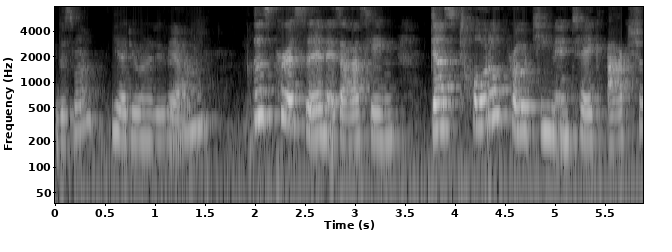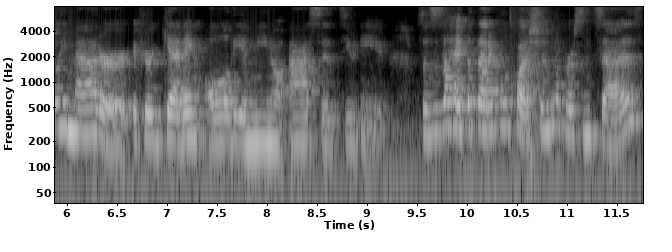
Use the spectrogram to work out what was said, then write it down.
This one? Yeah, do you want to do that Yeah. one? This person is asking, does total protein intake actually matter if you're getting all the amino acids you need? So this is a hypothetical question. The person says,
